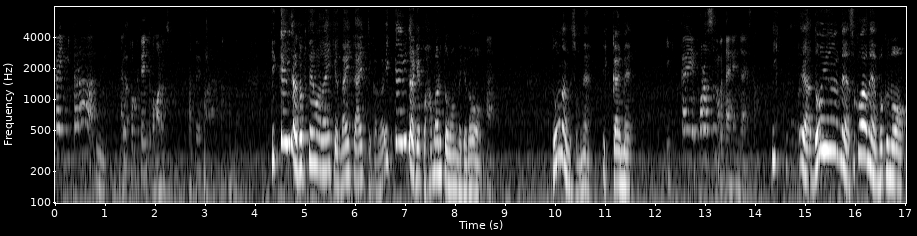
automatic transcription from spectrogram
回見たら、うん。なんか特典とかもあるんですか？例えば。一回見たら得点はないけどないないっていうか一回見たら結構ハマると思うんだけどはどうなんでしょうね。一回目。い一回凝らすのが大変じゃないですか。いいやどういうねそこはね僕も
